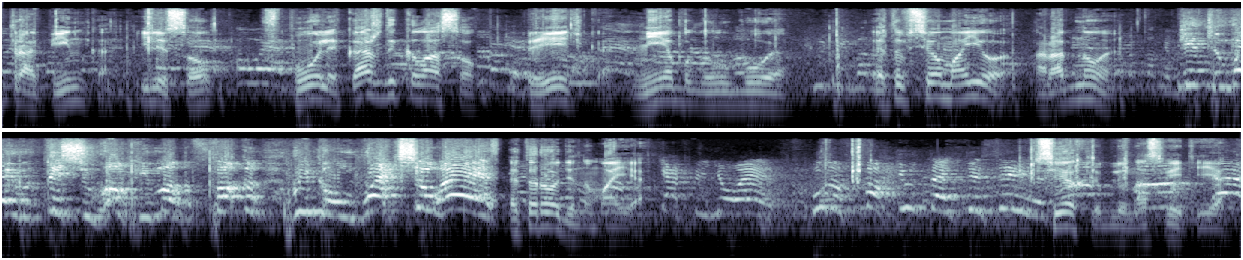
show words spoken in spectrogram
тропинка, и лесок, в поле каждый колосок, речка, небо голубое. Это все мое, родное. Это родина моя. Всех люблю на свете я.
